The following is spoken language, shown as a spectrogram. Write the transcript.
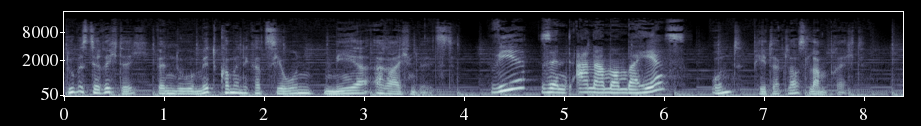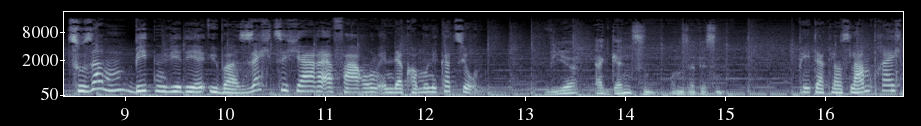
Du bist dir richtig, wenn du mit Kommunikation mehr erreichen willst. Wir sind Anna Momba-Hers Und Peter Klaus Lamprecht. Zusammen bieten wir dir über 60 Jahre Erfahrung in der Kommunikation. Wir ergänzen unser Wissen. Peter Klaus Lamprecht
